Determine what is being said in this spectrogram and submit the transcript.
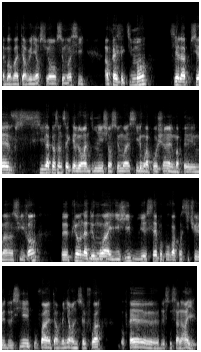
eh ben, on va intervenir sur ce mois-ci. Après, effectivement, si, elle si, la personne sait qu'elle aura une diminution ce mois-ci, le mois prochain, le mois, le mois suivant, plus on a de mois éligibles, mieux c'est pour pouvoir constituer le dossier et pouvoir intervenir en une seule fois auprès euh, de ce salarié.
